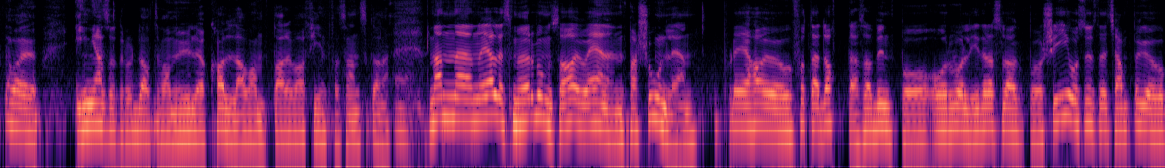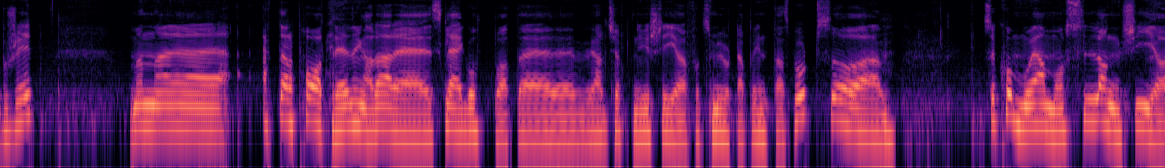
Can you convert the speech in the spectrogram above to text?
Det var jo ingen som trodde at det var mulig, og Kalla vant da. Det var fint for svenskene. Men eh, når det gjelder smørebom, så har jo jeg en personlig en. Fordi jeg har jo fått ei datter som har begynt på Årvoll idrettslag på ski, og syns det er kjempegøy å gå på ski. Men eh, etter et par treninger der jeg godt på at vi hadde kjøpt nye ski og fått smurt dem på Intersport, så så kom hun hjem og slang skia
